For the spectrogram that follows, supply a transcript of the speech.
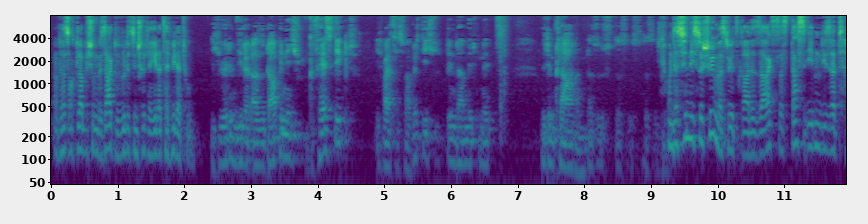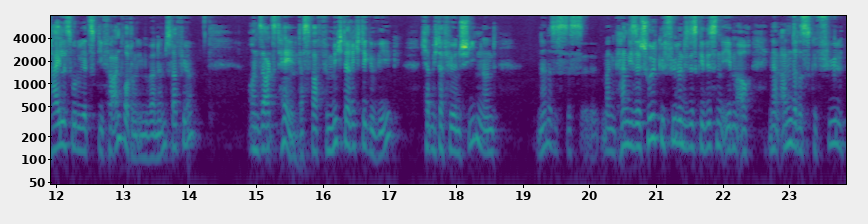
aber du hast auch, glaube ich, schon gesagt, du würdest den Schritt ja jederzeit wieder tun. Ich würde ihn wieder, also da bin ich gefestigt. Ich weiß, das war richtig. Ich bin damit mit, mit dem Klaren. Das ist, das ist, das ist. Und das finde ich so schön, was du jetzt gerade sagst, dass das eben dieser Teil ist, wo du jetzt die Verantwortung eben übernimmst dafür und sagst, hey, das war für mich der richtige Weg. Ich habe mich dafür entschieden und Ne, das ist, das, man kann diese Schuldgefühl und dieses Gewissen eben auch in ein anderes Gefühl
